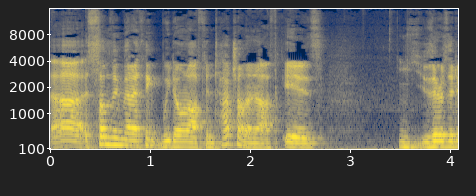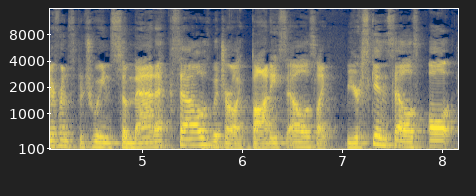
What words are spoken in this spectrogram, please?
uh, something that I think we don't often touch on enough is there's a difference between somatic cells, which are like body cells, like your skin cells. All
